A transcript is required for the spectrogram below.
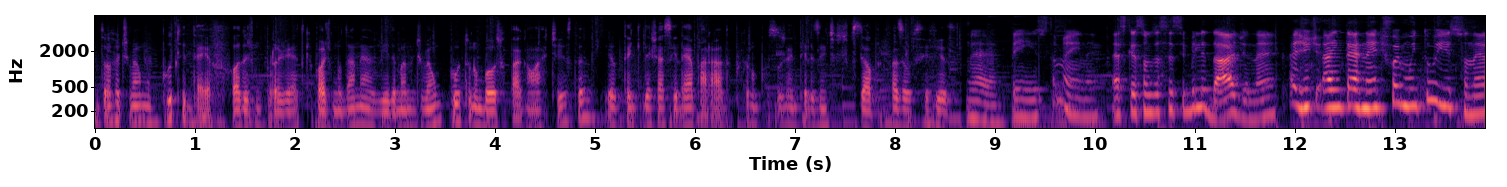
Então, se eu tiver uma puta ideia foda de um projeto que pode mudar minha vida, mas não tiver um puto no bolso pra pagar um artista, eu tenho que deixar essa ideia parada, porque eu não posso usar inteligência artificial pra fazer o serviço. É, tem isso também, né? Essa questão de acessibilidade, né? A, gente, a internet foi muito isso, né?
